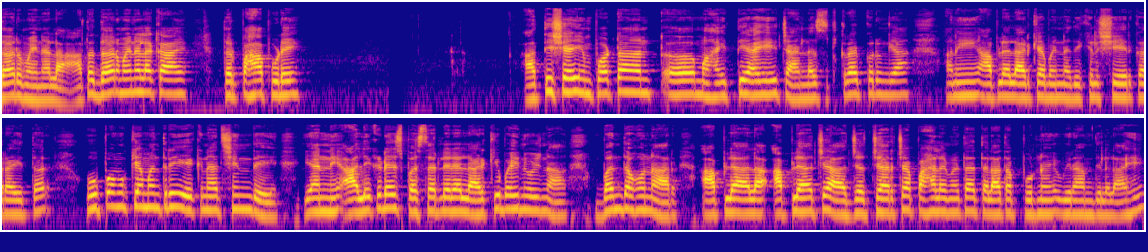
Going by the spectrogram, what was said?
दर महिन्याला. आता दर महिन्याला काय? तर पहा पुढे. अतिशय इम्पॉर्टंट माहिती आहे. चॅनलला सबस्क्राईब करून घ्या आणि आपल्या लाडक्या बहिणींना देखील शेअर करा इतर. उपमुख्यमंत्री एकनाथ शिंदे यांनी अलीकडेच पसरलेल्या लाडकी बहीण योजना बंद होणार. आपल्याला आपल्याच्या ज्या चर्चा पाहायला मिळतात त्याला आता पूर्ण विराम दिलेला आहे.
